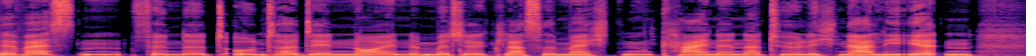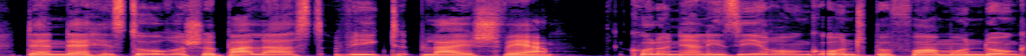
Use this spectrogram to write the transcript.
Der Westen findet unter den neuen Mittelklassemächten keine natürlichen Alliierten, denn der historische Ballast wiegt bleischwer. Kolonialisierung und Bevormundung,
